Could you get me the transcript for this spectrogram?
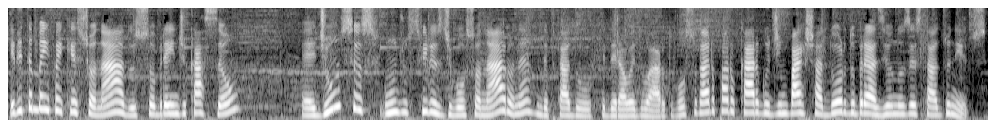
Ele também foi questionado sobre a indicação é, de um, seus, um dos filhos de Bolsonaro, né, o deputado federal Eduardo Bolsonaro, para o cargo de embaixador do Brasil nos Estados Unidos.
